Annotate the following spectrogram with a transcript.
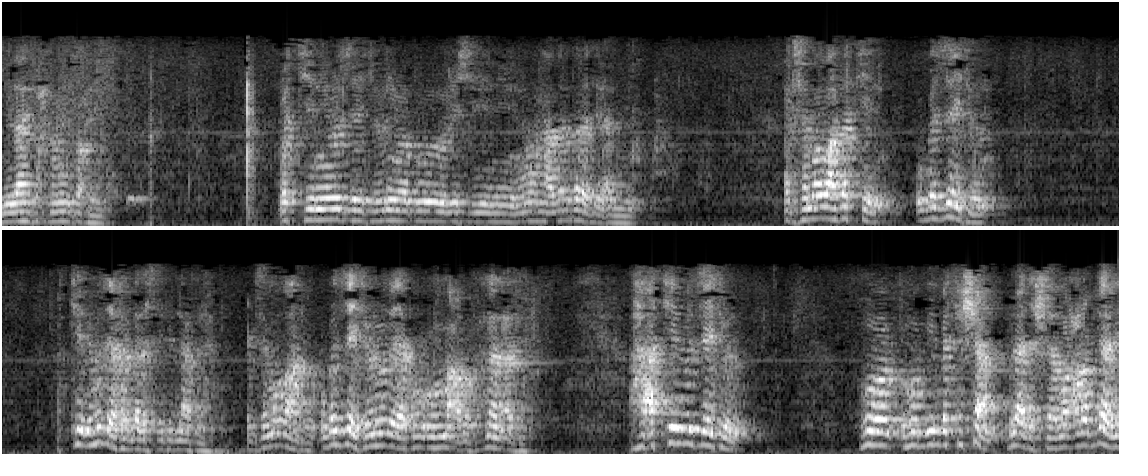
بسم الله الرحمن الرحيم. والتين والزيتون وطور سينين وهذا البلد الأمين. أقسم الله بالتين وبالزيتون. التين هو ذا يخل بلد في النافنة أقسم الله وبالزيتون هو ذا يكون هو معروف إحنا نعرفه. التين والزيتون. هو هو بينبت الشام بلاد الشام والعرب داري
